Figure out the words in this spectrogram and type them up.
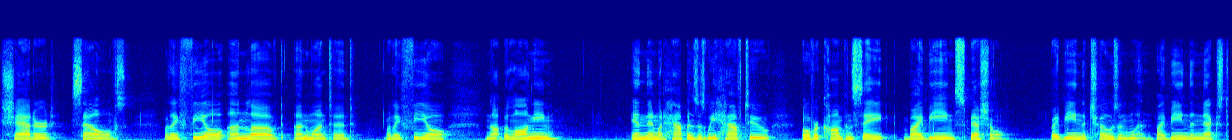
shattered selves where they feel unloved, unwanted, where they feel not belonging. And then what happens is we have to overcompensate by being special, by being the chosen one, by being the next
